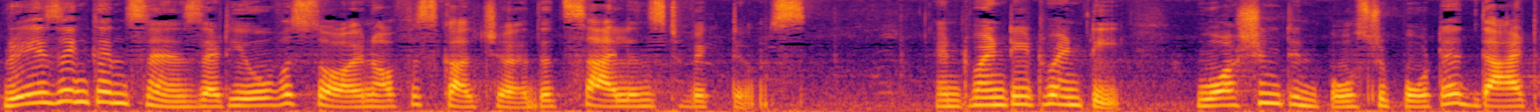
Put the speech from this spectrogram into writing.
raising concerns that he oversaw an office culture that silenced victims. In 2020, Washington Post reported that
